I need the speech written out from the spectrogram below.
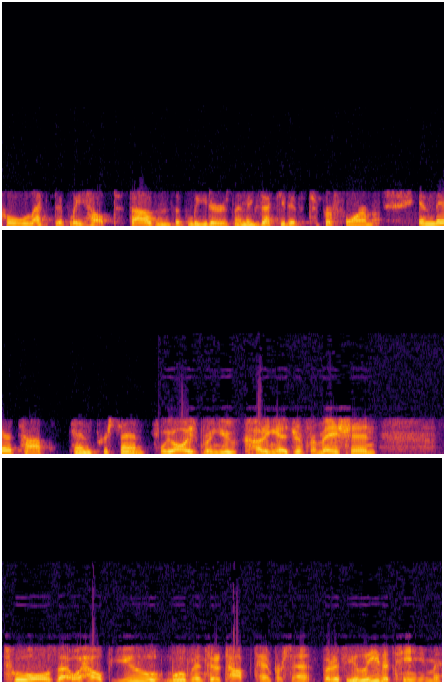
collectively helped thousands of leaders and executives to perform in their top 10%. We always bring you cutting edge information, tools that will help you move into the top 10%. But if you lead a team,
